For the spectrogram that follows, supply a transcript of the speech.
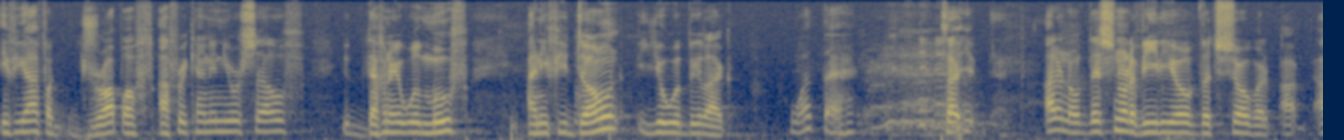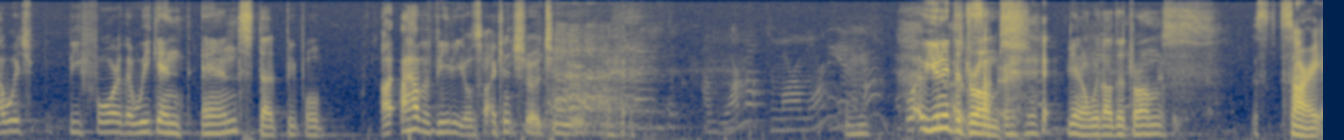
if you have a drop of African in yourself, you definitely will move. And if you don't, you will be like, what the heck? so you, I don't know. There's not a video of that show, but I, I wish before the weekend ends that people. I, I have a video so I can show it to you. Well, you need the Uh, drums. you know, without the drums. Sorry.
